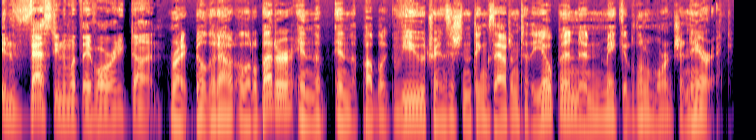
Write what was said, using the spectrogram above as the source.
investing in what they've already done. Right, build it out a little better in the in the public view, transition things out into the open and make it a little more generic.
